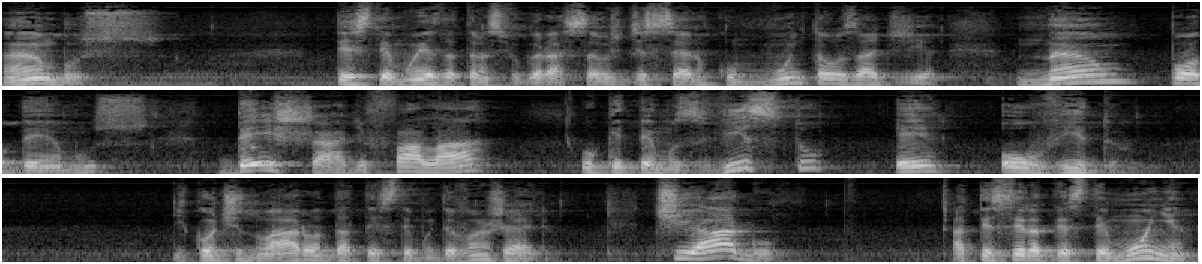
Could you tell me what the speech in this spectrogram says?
ambos testemunhas da transfiguração, eles disseram com muita ousadia: não podemos deixar de falar o que temos visto e ouvido e continuaram a dar testemunho do Evangelho. Tiago, a terceira testemunha,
